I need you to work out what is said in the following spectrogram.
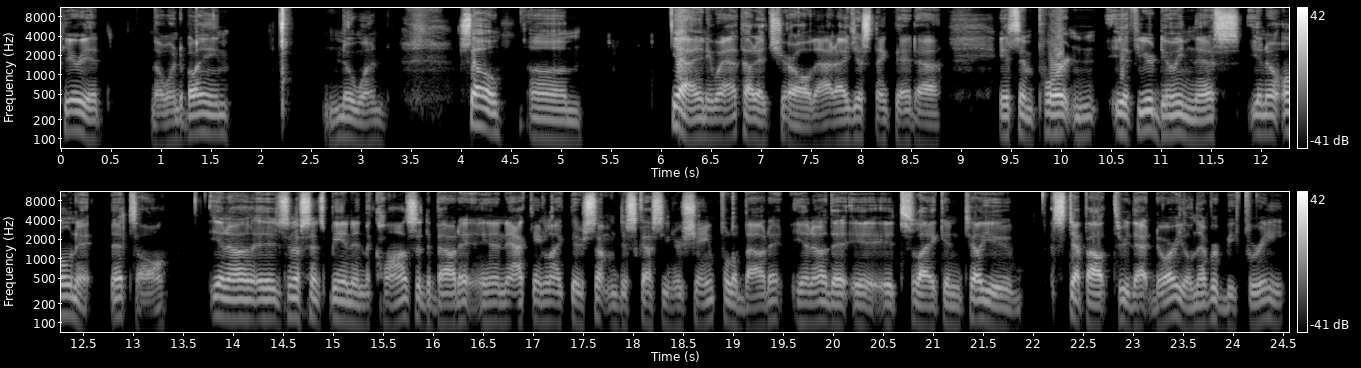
Period. No one to blame. No one. So, um, yeah, anyway, I thought I'd share all that. I just think that uh, it's important if you're doing this, you know, own it. That's all. You know, there's no sense being in the closet about it and acting like there's something disgusting or shameful about it. You know, that it's like until you step out through that door, you'll never be free.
